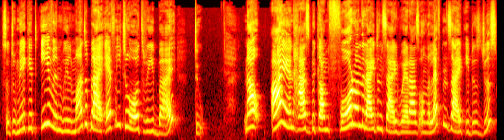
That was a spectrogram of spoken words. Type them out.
So to make it even we'll multiply Fe2O3 by 2. Now iron has become 4 on the right hand side whereas on the left hand side it is just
